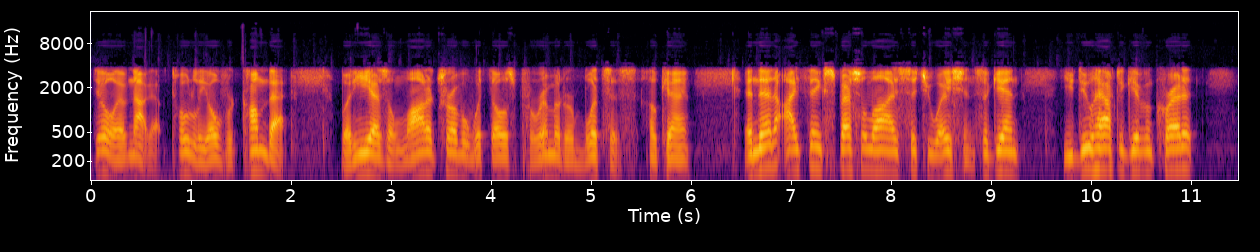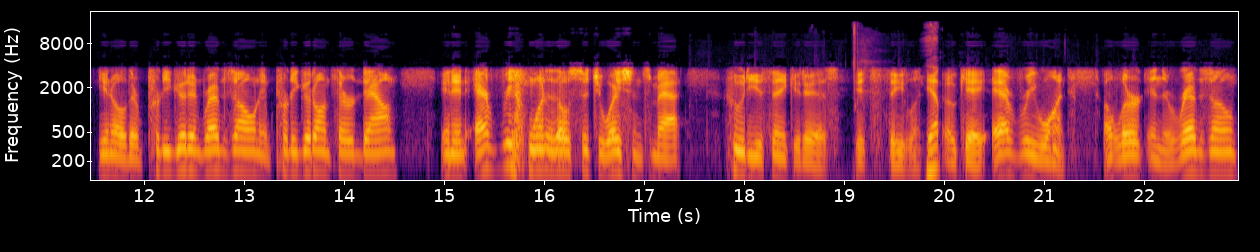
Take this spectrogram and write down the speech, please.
still have not totally overcome that but he has a lot of trouble with those perimeter blitzes. Okay, and then I think specialized situations. Again, you do have to give them credit. You know they're pretty good in red zone and pretty good on third down. And in every one of those situations, Matt, who do you think it is? It's Thielen. Yep. Okay, everyone alert in the red zone,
